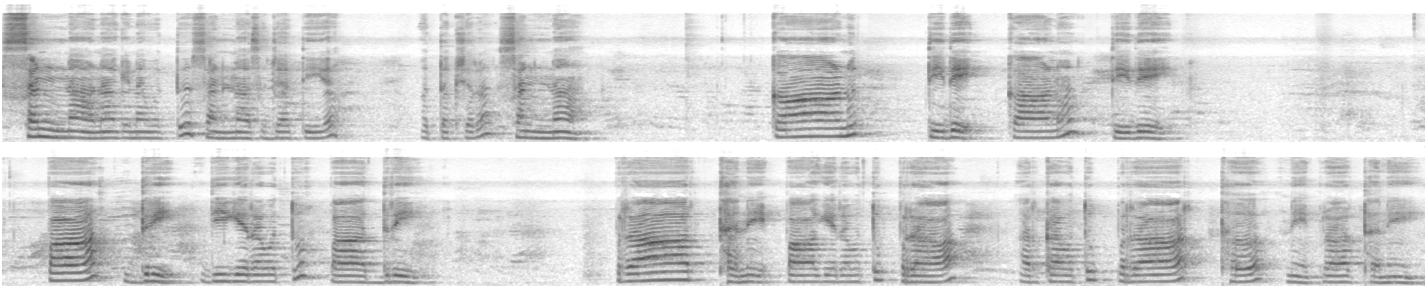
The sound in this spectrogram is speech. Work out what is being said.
ಸಣ್ಣ ನಾವತ್ತು ಸಣ್ಣ ಸುಜಾತಿಯ ಒತ್ತಕ್ಷರ ಸಣ್ಣ. ಕಾಣುತ್ತಿದೆ ಕಾಣುತ್ತಿದೆ. ಪಾದ್ರಿ ದಿಗೆರವತ್ತು ಪಾದ್ರಿ. ಪ್ರಾರ್ಥನೆ ಪಾಗೆರವತ್ತು ಪ್ರಾ ಅರ್ಕಾವತ್ತು ಪ್ರಾರ್ಥನೆ ಪ್ರಾರ್ಥನೆ.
